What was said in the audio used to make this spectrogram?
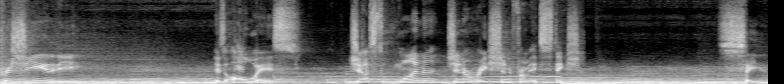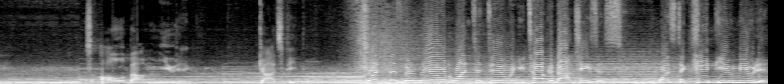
Christianity is always just one generation from extinction. Satan it's all about muting God's people. What does the world want to do when you talk about Jesus? Wants to keep you muted.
